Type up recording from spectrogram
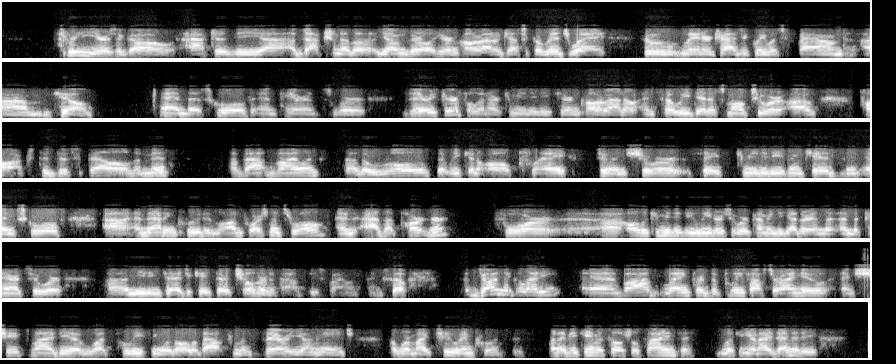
three years ago after the uh, abduction of a young girl here in Colorado, Jessica Ridgway, who later tragically was found um, killed. And the schools and parents were very fearful in our communities here in Colorado. And so we did a small tour of talks to dispel the myths about violence, uh, the roles that we can all play to ensure safe communities and kids and, and schools. Uh, and that included law enforcement's role and as a partner for uh, all the community leaders who were coming together and the, and the parents who were uh, needing to educate their children about these violent things. So John Nicoletti and Bob Langford, the police officer I knew, and shaped my idea of what policing was all about from a very young age were my two influences. When I became a social scientist looking at identity,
